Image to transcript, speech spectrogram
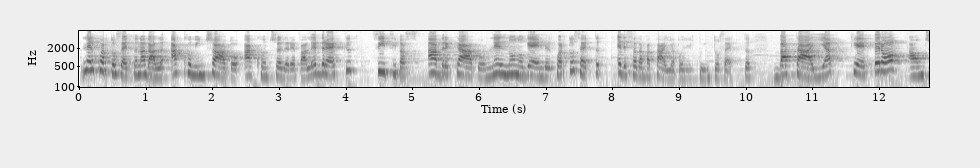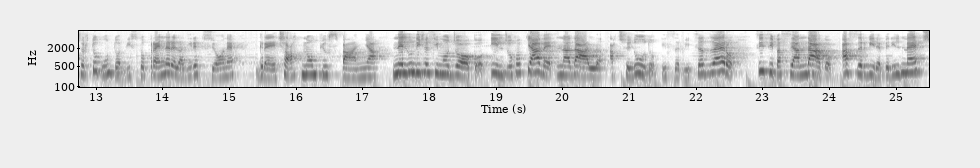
Nel quarto set Nadal ha cominciato a concedere palle break, Tsitsipas ha breccato nel nono game del quarto set ed è stata battaglia poi nel quinto set. Battaglia che però a un certo punto ha visto prendere la direzione Grecia, non più Spagna. Nell'undicesimo gioco, il gioco chiave, Nadal ha ceduto il servizio a zero, Tsitsipas è andato a servire per il match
